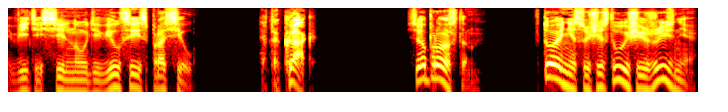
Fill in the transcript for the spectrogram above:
Витя сильно удивился и спросил: "Это как?" Все просто. В той несуществующей жизни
